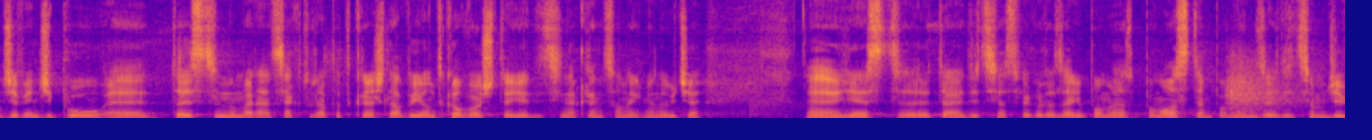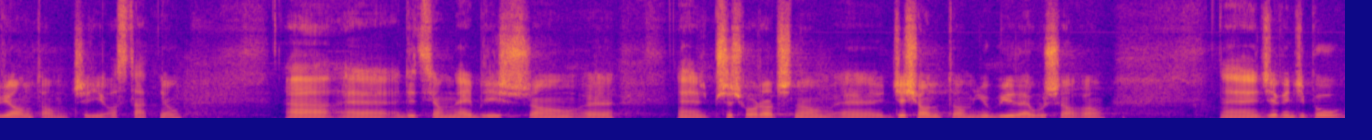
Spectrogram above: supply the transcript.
9,5 e, to jest numeracja, która podkreśla wyjątkowość tej edycji nakręconych, mianowicie e, jest e, ta edycja swego rodzaju pomos- pomostem pomiędzy edycją dziewiątą, czyli ostatnią, a edycją najbliższą, przyszłoroczną, e, dziesiątą, jubileuszową. E, 9,5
